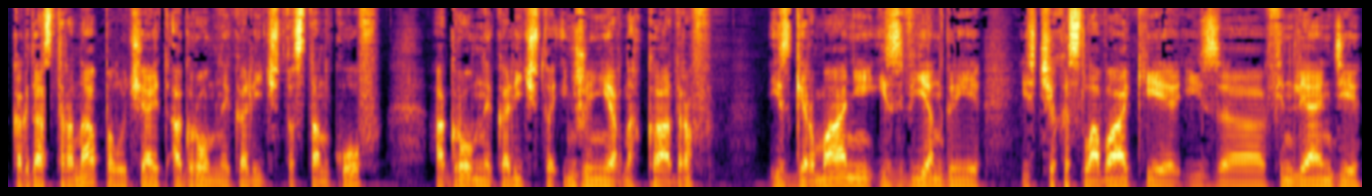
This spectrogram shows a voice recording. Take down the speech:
когда страна получает огромное количество станков, огромное количество инженерных кадров, из Германии, из Венгрии, из Чехословакии, из э, Финляндии.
